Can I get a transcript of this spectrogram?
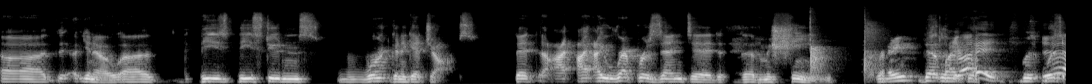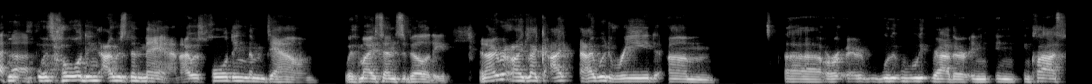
uh, you know, uh, these these students weren't going to get jobs. That I, I, represented the machine, right? That like right. was, was, yeah. was, was, holding. I was the man. I was holding them down with my sensibility. And I, I like I I would read, um, uh, or, or we, we, rather in, in in class,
